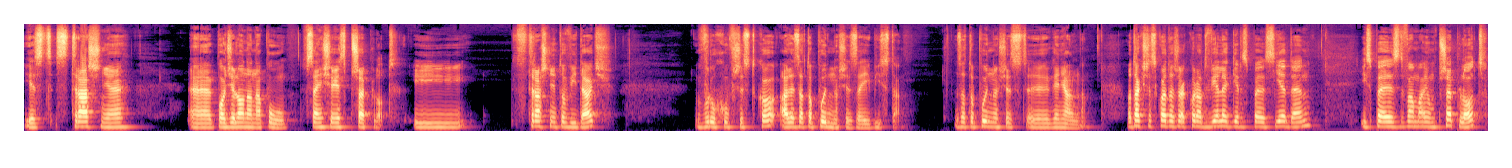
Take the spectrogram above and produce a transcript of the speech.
jest strasznie e, podzielona na pół. W sensie jest przeplot. I strasznie to widać w ruchu wszystko, ale za to płynność jest zajebista. Za to płynność jest e, genialna. O tak się składa, że akurat wiele gier z PS1 i z PS2 mają przeplot,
